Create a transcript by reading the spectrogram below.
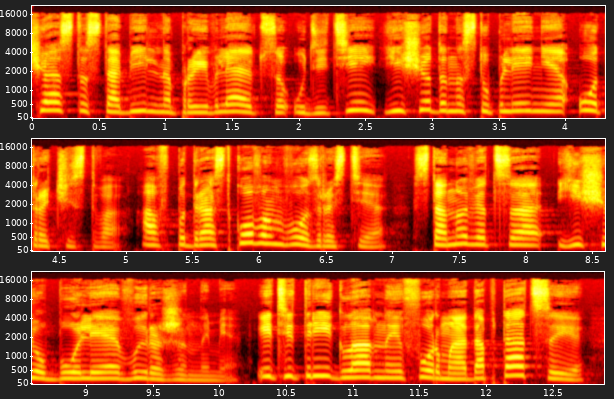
часто стабильно проявляются у детей еще до наступления отрочества, а в подростковом возрасте становятся еще более выраженными. Эти три главные формы адаптации –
